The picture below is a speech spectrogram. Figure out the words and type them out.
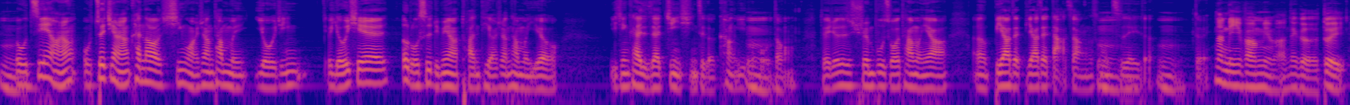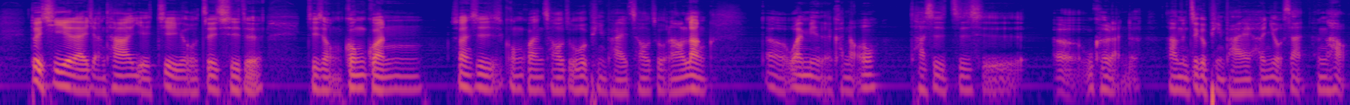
嗯，我之前好像，我最近好像看到新闻，像他们有已经有一些俄罗斯里面的团体，好像他们也有已经开始在进行这个抗议的活动。对，就是宣布说他们要呃不要再不要再打仗什么之类的。嗯，对。那另一方面嘛，那个对对企业来讲，他也借由这次的这种公关，算是公关操作或品牌操作，然后让呃外面人看到哦，他是支持呃乌克兰的。他们这个品牌很友善，很好。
